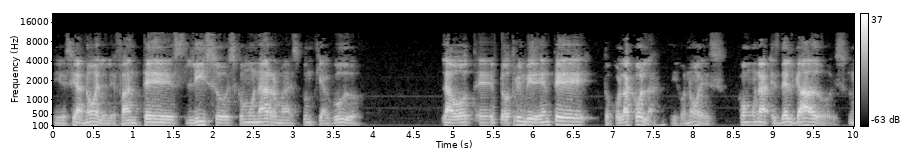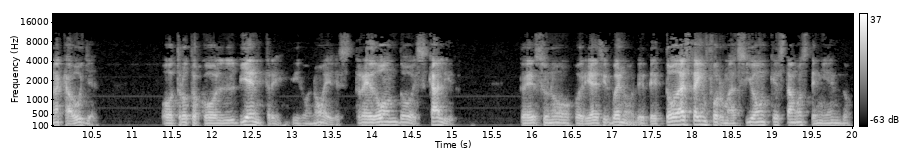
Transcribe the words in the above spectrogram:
y decía, no, el elefante es liso, es como un arma, es puntiagudo el otro invidente tocó la cola, dijo, no, es como una, es delgado, es una caulla. Otro tocó el vientre, dijo, no, es redondo, es cálido. Entonces uno podría decir, bueno, desde toda esta información que estamos teniendo,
